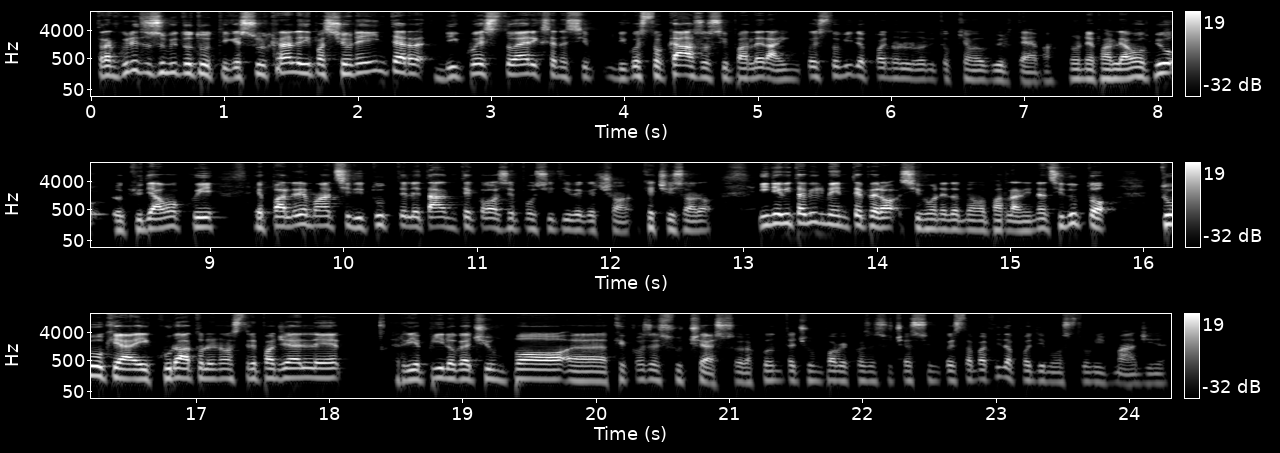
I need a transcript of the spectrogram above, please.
Tranquillizzo subito tutti che sul canale di Passione Inter di questo si, di questo caso si parlerà in questo video e poi non lo ritocchiamo più il tema. Non ne parliamo più, lo chiudiamo qui e parleremo anzi di tutte le tante cose positive che, che ci sono. Inevitabilmente però Simone dobbiamo parlare. Innanzitutto tu che hai curato le nostre pagelle riepilogaci un po' eh, che cosa è successo, raccontaci un po' che cosa è successo in questa partita, poi ti mostro un'immagine.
